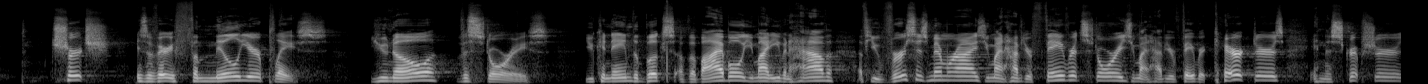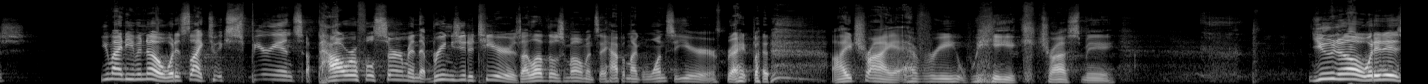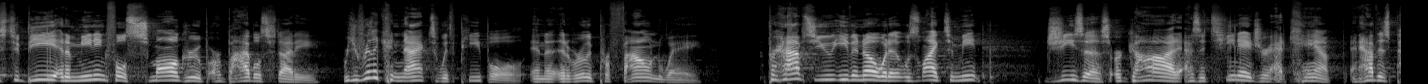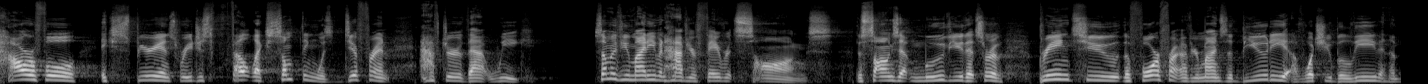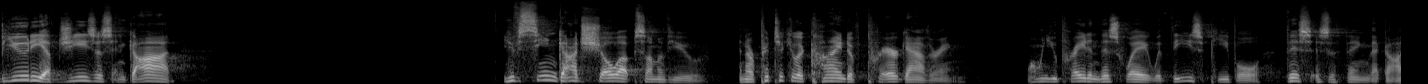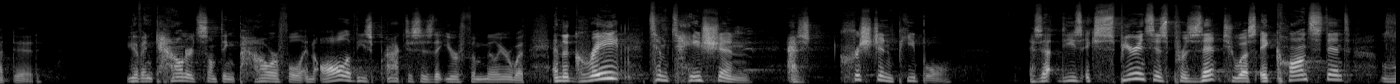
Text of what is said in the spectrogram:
church is a very familiar place. You know the stories. You can name the books of the Bible. You might even have a few verses memorized. You might have your favorite stories. You might have your favorite characters in the scriptures. You might even know what it's like to experience a powerful sermon that brings you to tears. I love those moments. They happen like once a year, right? But I try every week, trust me. You know what it is to be in a meaningful small group or Bible study where you really connect with people in a, in a really profound way. Perhaps you even know what it was like to meet Jesus or God as a teenager at camp and have this powerful experience where you just felt like something was different after that week. Some of you might even have your favorite songs, the songs that move you, that sort of bring to the forefront of your minds the beauty of what you believe and the beauty of Jesus and God. You've seen God show up, some of you, in our particular kind of prayer gathering. When you prayed in this way with these people, this is the thing that God did. You have encountered something powerful in all of these practices that you're familiar with. And the great temptation as Christian people is that these experiences present to us a constant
